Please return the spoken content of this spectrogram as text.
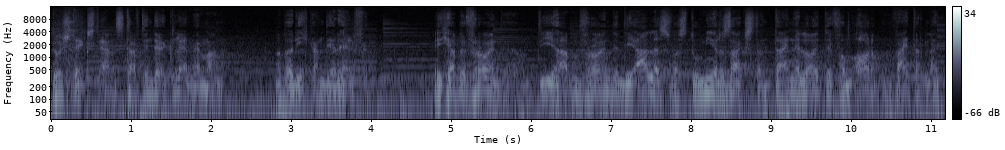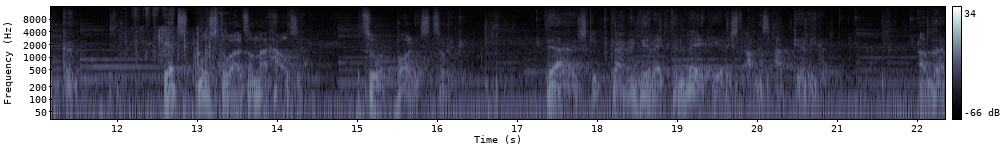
Du steckst ernsthaft in der Klemme, Mann. Aber ich kann dir helfen. Ich habe Freunde und die haben Freunde, die alles, was du mir sagst, an deine Leute vom Orden weiterleiten können. Jetzt musst du also nach Hause. Zur Polis zurück. Ja, es gibt keinen direkten Weg. Hier ist alles abgeriegelt. Aber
